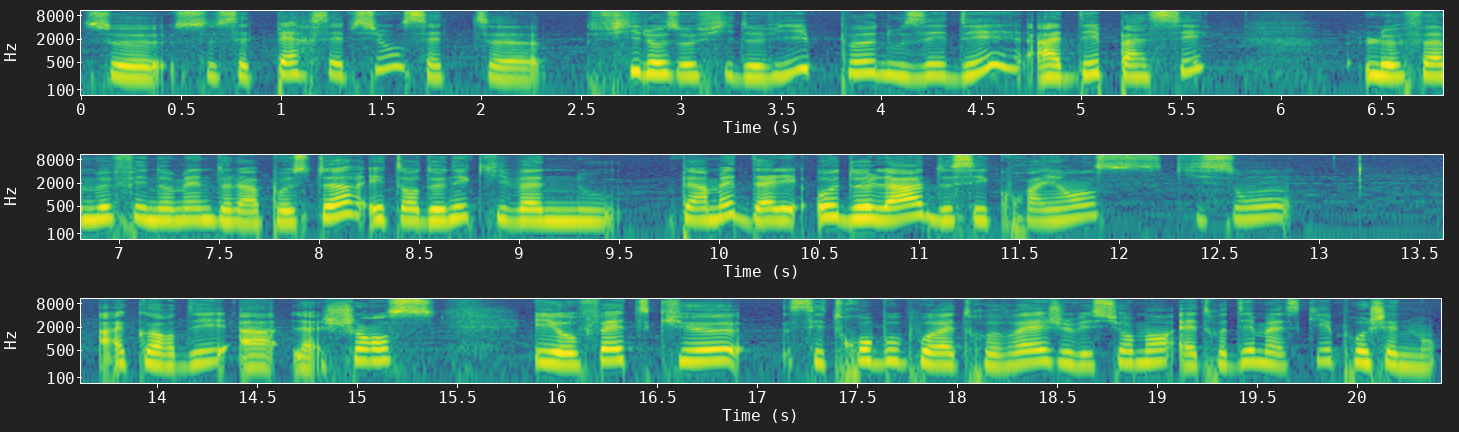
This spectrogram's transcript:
cette perception, cette euh, philosophie de vie peut nous aider à dépasser le fameux phénomène de l'imposteur, étant donné qu'il va nous permettre d'aller au-delà de ces croyances qui sont accordées à la chance et au fait que c'est trop beau pour être vrai, je vais sûrement être démasqué prochainement.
